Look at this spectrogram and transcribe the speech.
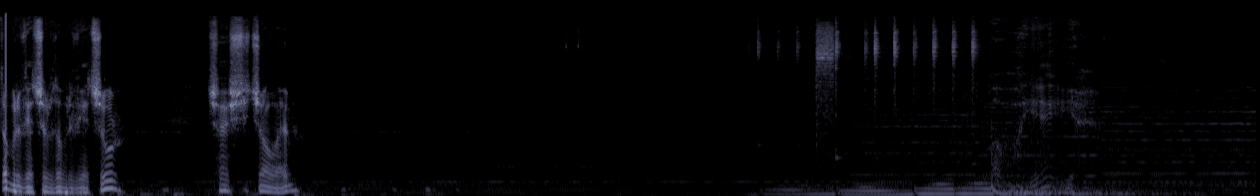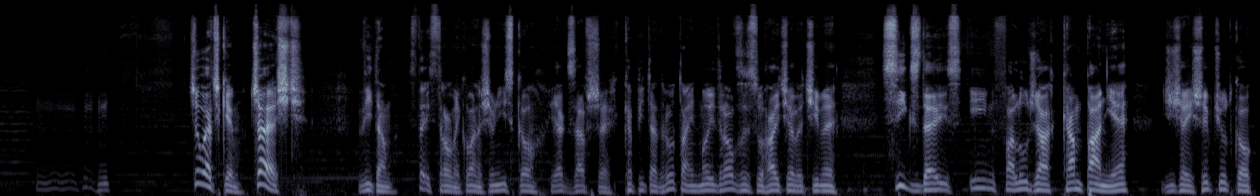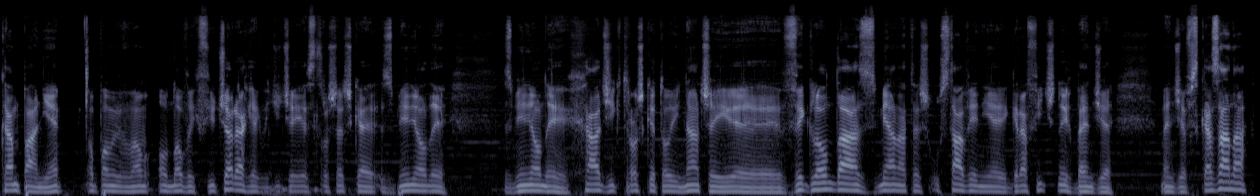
Dobry wieczór, dobry wieczór. Cześć czołem. Ojej. Czułeczkiem, cześć! Witam z tej strony, kłaniam się nisko, jak zawsze, kapitan Rutain. Moi drodzy, słuchajcie, lecimy Six Days in Fallujah kampanię. Dzisiaj szybciutko kampanię. Opowiem wam o nowych feature'ach. Jak widzicie, jest troszeczkę zmieniony zmieniony hadzik, troszkę to inaczej e, wygląda. Zmiana też ustawień e, graficznych będzie, będzie wskazana.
